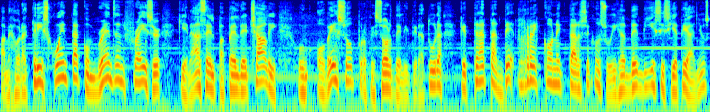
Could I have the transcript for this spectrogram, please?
a Mejor Actriz, cuenta con Brendan Fraser, quien hace el papel de Charlie, un obeso profesor de literatura que trata de reconectarse con su hija de 17 años,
